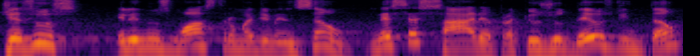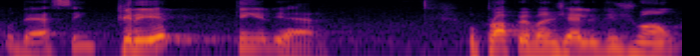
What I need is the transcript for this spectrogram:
Jesus, ele nos mostra uma dimensão necessária para que os judeus de então pudessem crer quem ele era. O próprio Evangelho de João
